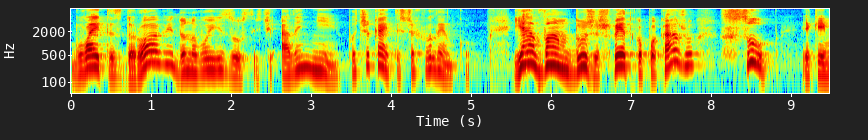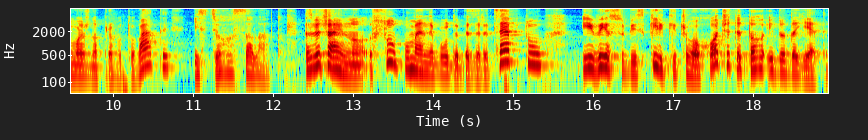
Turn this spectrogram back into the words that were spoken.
Бувайте здорові, до нової зустрічі. Але ні, почекайте ще хвилинку. Я вам дуже швидко покажу суп, який можна приготувати із цього салату. Звичайно, суп у мене буде без рецепту, і ви собі скільки чого хочете, того і додаєте.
